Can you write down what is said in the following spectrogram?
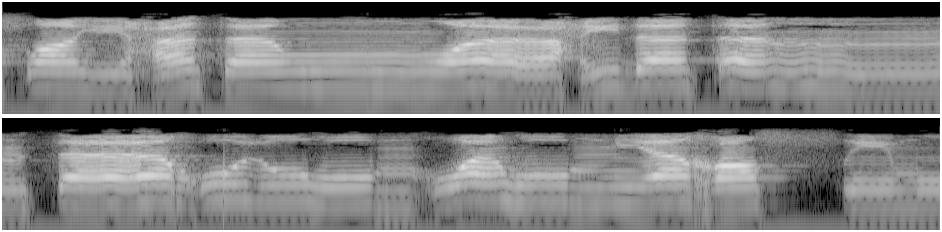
صيحة واحدة تاخذهم وهم يخصمون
